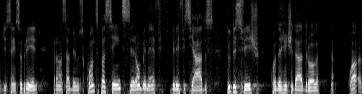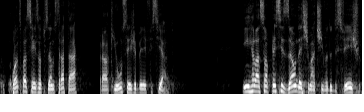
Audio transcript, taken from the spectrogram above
de 100 sobre ele, para nós sabermos quantos pacientes serão beneficiados do desfecho quando a gente dá a droga. Não, quantos pacientes nós precisamos tratar para que um seja beneficiado. E em relação à precisão da estimativa do desfecho,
